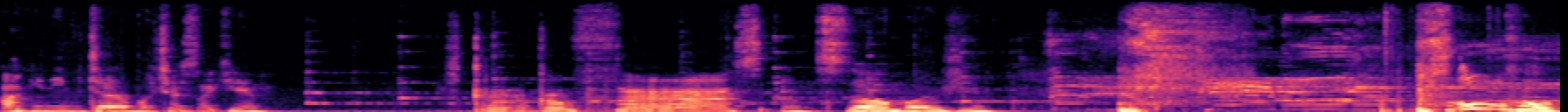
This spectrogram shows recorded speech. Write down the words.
I can even tell about just like him. It's gotta go fast in slow motion. oh,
